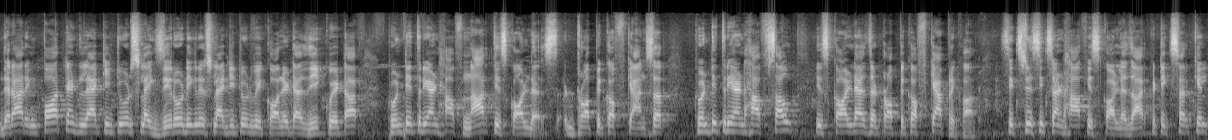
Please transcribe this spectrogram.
there are important latitudes like 0 degrees latitude we call it as equator. 23 and half north is called as tropic of cancer. 23 and half south is called as the tropic of capricorn. 66 and half is called as arctic circle.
